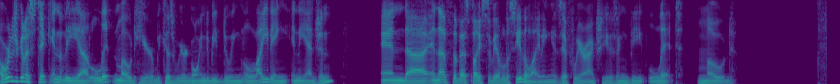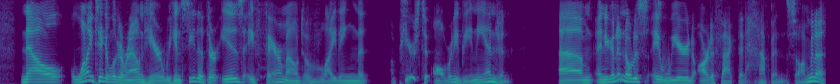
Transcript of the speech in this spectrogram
Uh, we're just going to stick into the uh, lit mode here because we are going to be doing lighting in the engine. And uh, and that's the best place to be able to see the lighting is if we are actually using the lit mode. Now, when I take a look around here, we can see that there is a fair amount of lighting that appears to already be in the engine. Um, and you're going to notice a weird artifact that happens. So I'm going to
